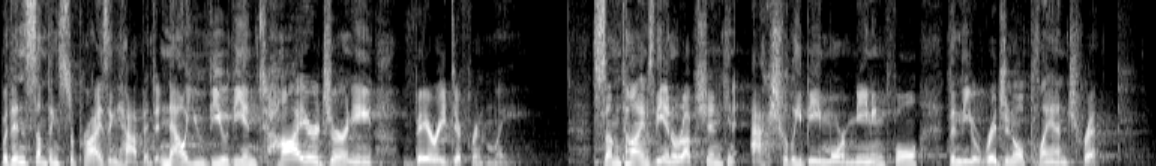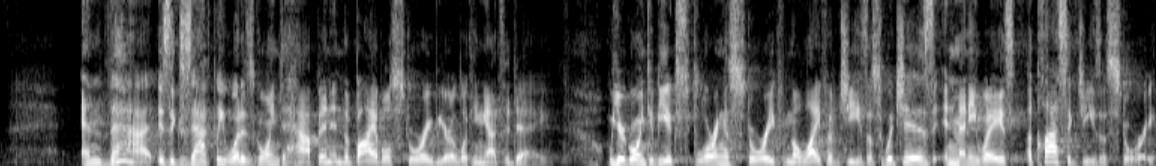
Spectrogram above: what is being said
but then something surprising happened, and now you view the entire journey very differently. Sometimes the interruption can actually be more meaningful than the original planned trip. And that is exactly what is going to happen in the Bible story we are looking at today. We are going to be exploring a story from the life of Jesus, which is, in many ways, a classic Jesus story.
